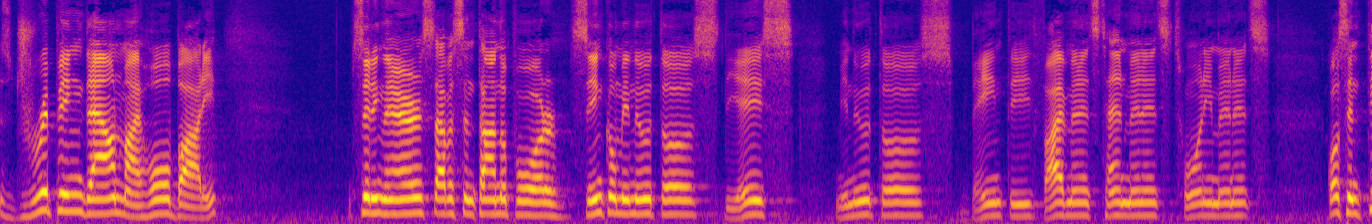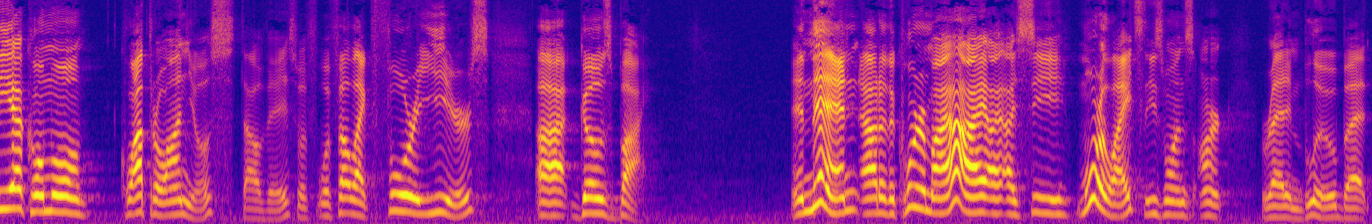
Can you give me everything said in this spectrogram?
is dripping down my whole body. I'm sitting there, estaba sentando por cinco minutos, diez minutos, veinte, five minutes, ten minutes, twenty minutes. Cual sentía como cuatro años, tal vez, what felt like four years, uh, goes by. And then, out of the corner of my eye, I, I, see more lights. These ones aren't red and blue, but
